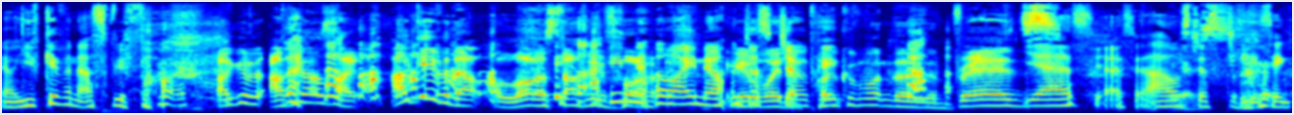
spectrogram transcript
no, you've given us before. I give it, I was like, I gave it out a lot of stuff I before. know, I know, I'm gave just away joking. the Pokemon, the, the breads. Yes, yes. I was Yes. just teasing.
